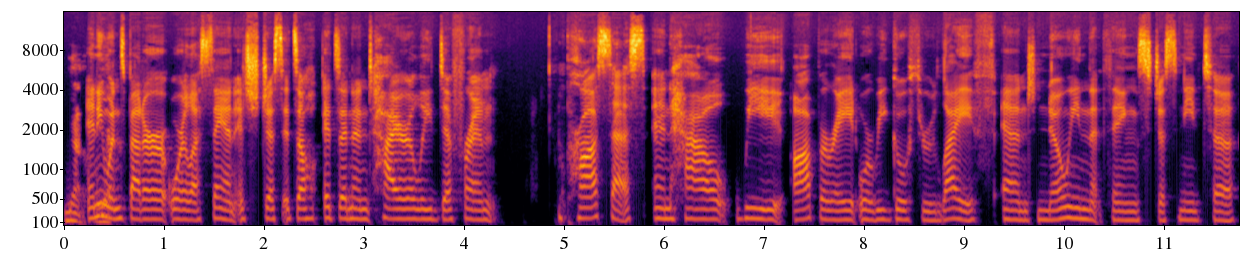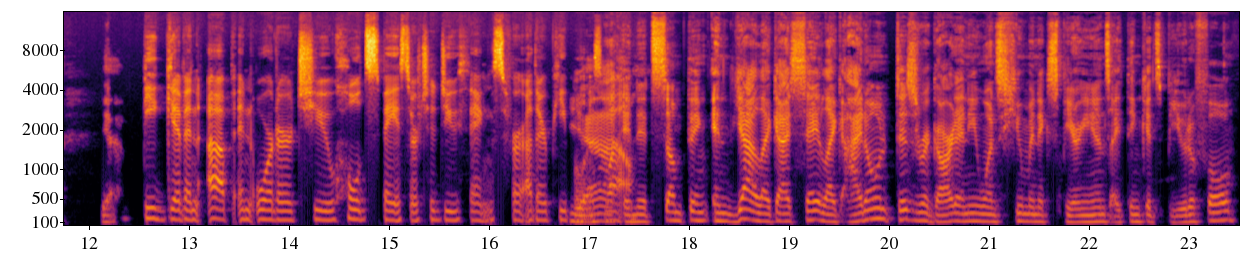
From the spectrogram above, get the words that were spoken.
no, anyone's yeah. better or less than. It's just it's a it's an entirely different process in how we operate or we go through life and knowing that things just need to yeah. be given up in order to hold space or to do things for other people yeah, as well. And it's something, and yeah, like I say, like I don't disregard anyone's human experience. I think it's beautiful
